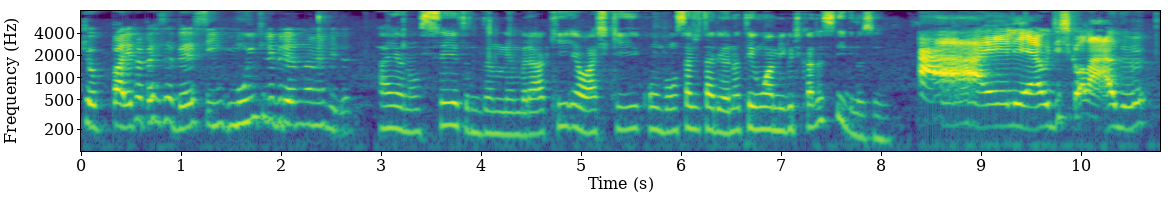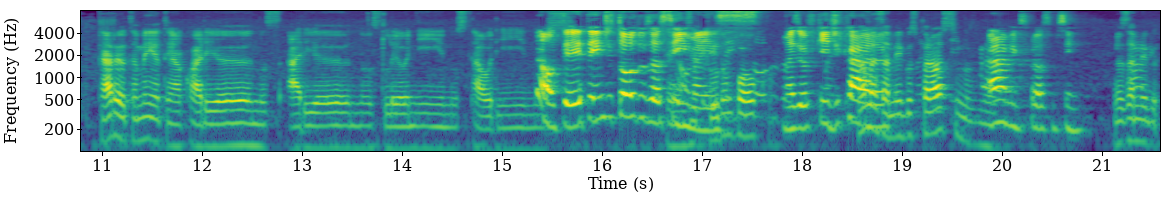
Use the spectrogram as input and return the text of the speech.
que eu parei pra perceber, sim, muito libriano na minha vida. Ah, eu não sei, eu tô tentando lembrar que eu acho que com um bom sagitariano eu tenho um amigo de cada signo, assim. Ah, ele é o descolado. Cara, eu também, eu tenho aquarianos, arianos, leoninos, taurinos. Não, tem, tem de todos assim, Tem de mas. tudo um pouco. Mas eu fiquei de Não, cara. mas amigos próximos, né? Ah, amigos próximos, sim. Meus amigos.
